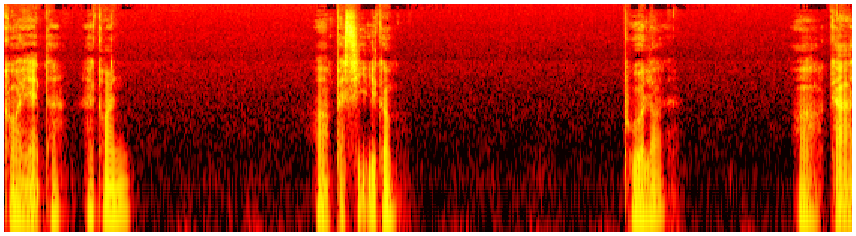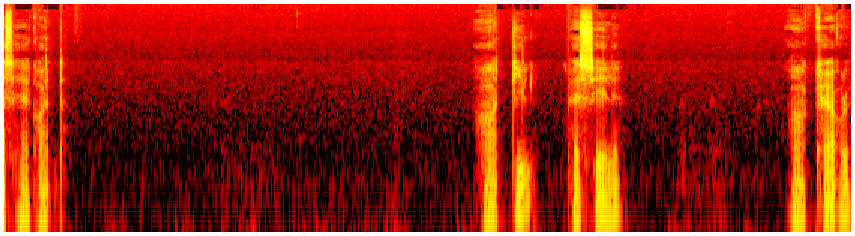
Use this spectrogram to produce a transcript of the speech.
Koriander er grønne og basilikum, purløg og karse af grønt. Og dild, persille og kørvel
